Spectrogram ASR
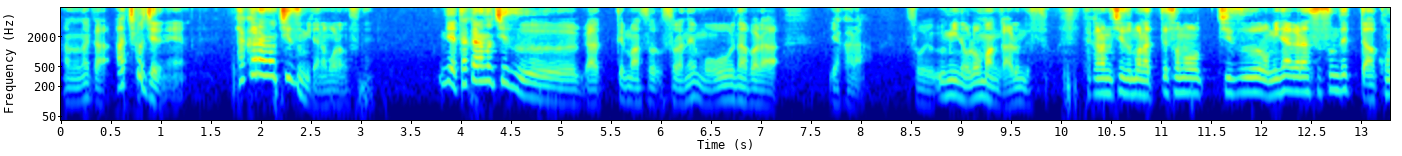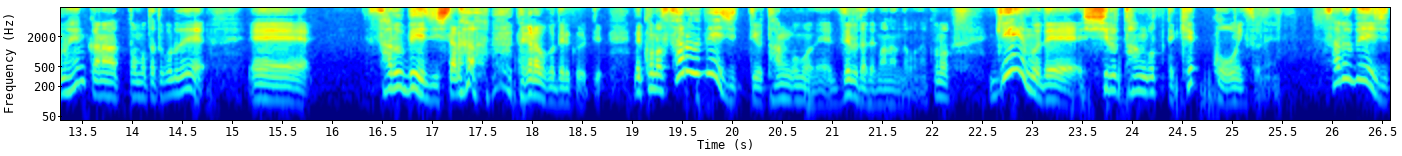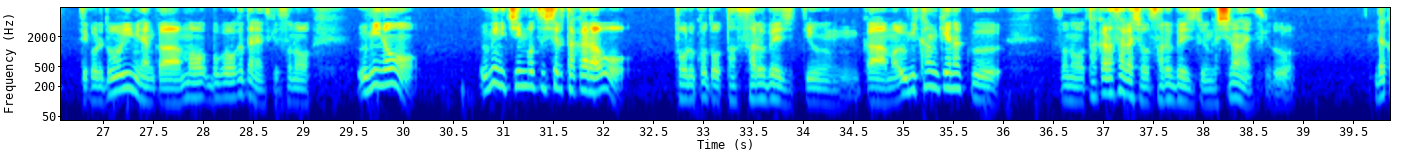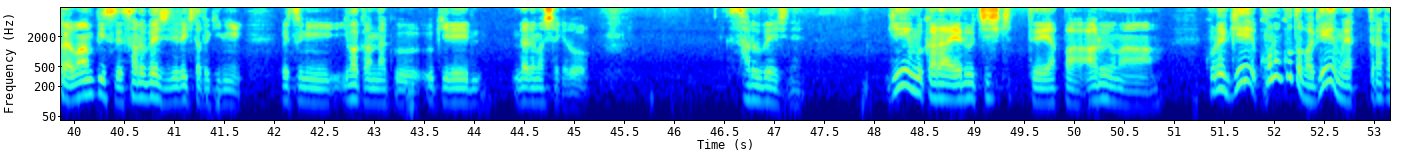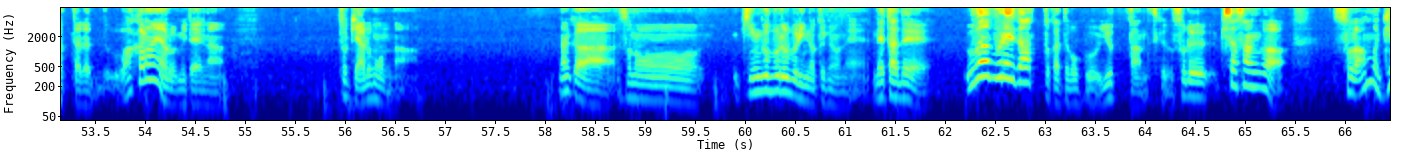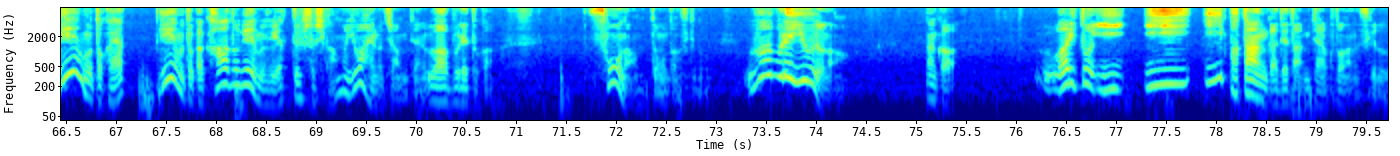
あの、なんか、あちこちでね、宝の地図みたいなのもらうんですね。で、宝の地図があって、まあそ、そらね、もう大海原やから、そういう海のロマンがあるんですよ。宝の地図もらって、その地図を見ながら進んでって、あ、この辺かなと思ったところで、えー、サルベージしたら 宝箱出てくるっていう。で、このサルベージっていう単語もね、ゼルダで学んだもんな。このゲームで知る単語って結構多いんですよね。サルベージってこれどういう意味なんか、まあ、僕は分かってないんですけど、その、海の、海に沈没してる宝を取ることをサルベージっていうんか、まあ、海関係なく、その宝探しをサルベージというのか知らないんですけど、だからワンピースでサルベージ出てきた時に別に違和感なく受け入れられましたけど、サルベージね。ゲームから得る知識ってやっぱあるよなこれゲー、この言葉ゲームやってなかったらわからんやろみたいな時あるもんな。なんか、その、キングブルーブリンの時のね、ネタで、上振れがとかって僕言ったんですけど、それ、キサさんが、それあんまゲームとかや、ゲームとかカードゲームやってる人しかあんま言わへんのちゃうみたいな。上振れとか。そうなんって思ったんですけど。上振れ言うよな。なんか、割といい、いい、いいパターンが出たみたいなことなんですけど。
